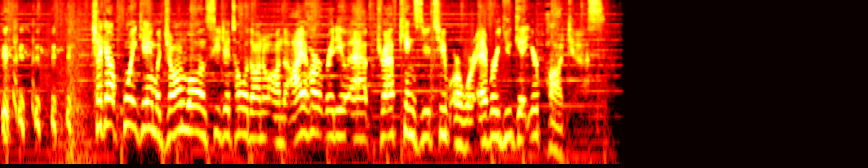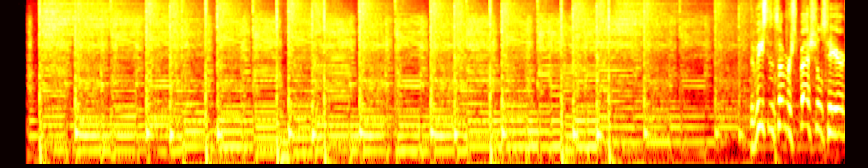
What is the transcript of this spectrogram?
Check out Point Game with John Wall and CJ Toledano on the iHeartRadio app, DraftKings YouTube, or wherever you get your podcasts. The VSiN Summer Specials here.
